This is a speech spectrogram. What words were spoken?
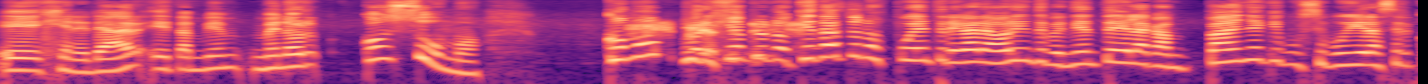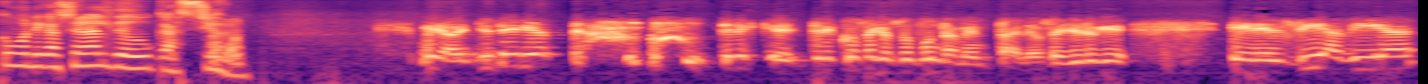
eh, generar eh, también menor consumo. ¿Cómo, por ejemplo, qué datos nos puede entregar ahora independiente de la campaña que se pudiera hacer comunicacional de educación? Mira, yo te diría tres, tres cosas que son fundamentales. O sea, yo creo que en el día a día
